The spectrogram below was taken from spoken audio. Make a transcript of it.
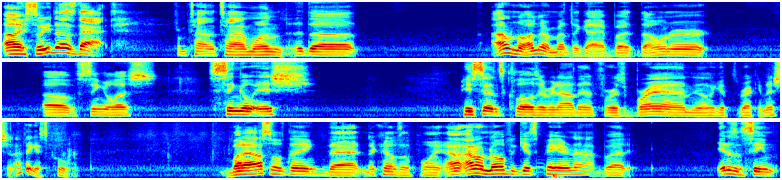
Uh, so he does that from time to time. When the, I don't know, I never met the guy, but the owner of Singlish, Single-ish, he sends clothes every now and then for his brand, you know, to get recognition. I think it's cool. But I also think that there comes a point. I, I don't know if he gets paid or not, but it doesn't seem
